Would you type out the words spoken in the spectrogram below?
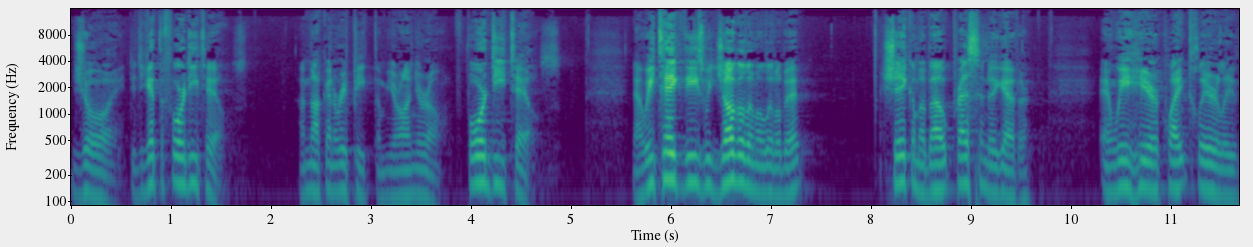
joy. Did you get the four details? I'm not going to repeat them. You're on your own. Four details. Now, we take these, we juggle them a little bit, shake them about, press them together, and we hear quite clearly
